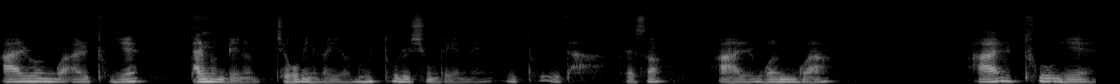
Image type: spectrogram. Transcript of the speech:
R1과 R2의 닮은 B는 제곱이니까 이 루트를 씌우면 되겠네요. 루트 2다. 그래서 R1과 R2의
